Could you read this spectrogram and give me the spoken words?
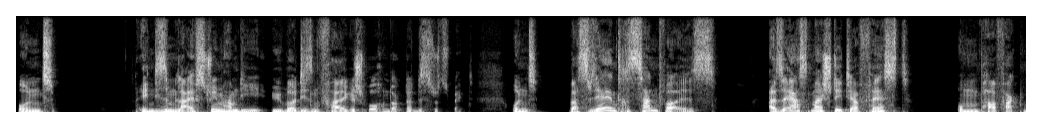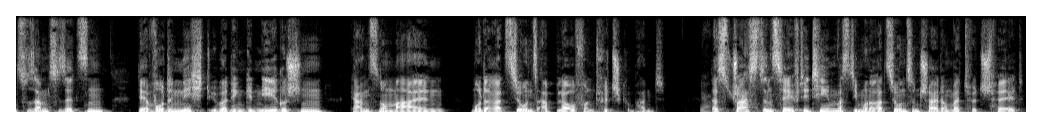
Und in diesem Livestream haben die über diesen Fall gesprochen, Dr. Disrespect. Und was sehr interessant war, ist, also erstmal steht ja fest, um ein paar Fakten zusammenzusetzen, der wurde nicht über den generischen, ganz normalen Moderationsablauf von Twitch gebannt. Ja. Das Trust and Safety Team, was die Moderationsentscheidung bei Twitch fällt,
